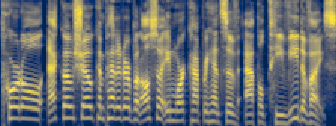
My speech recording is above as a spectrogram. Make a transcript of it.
Portal Echo Show competitor, but also a more comprehensive Apple TV device.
